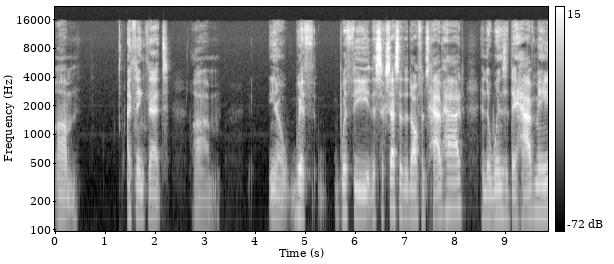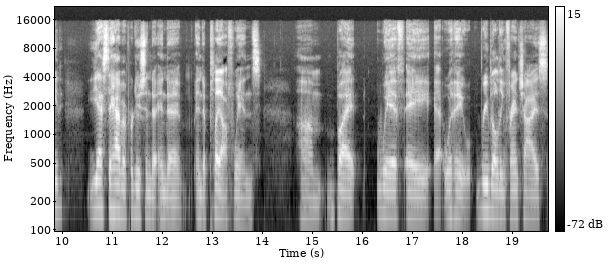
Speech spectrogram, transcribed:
Um, I think that um, you know with with the the success that the Dolphins have had and the wins that they have made, yes, they haven't produced into into into playoff wins. Um, but with a with a rebuilding franchise,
